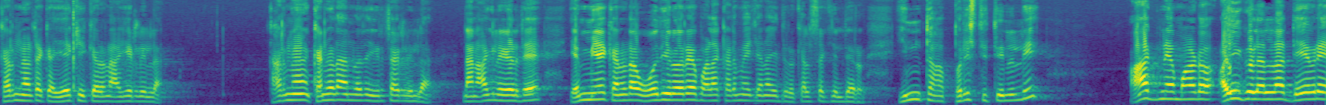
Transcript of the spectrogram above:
ಕರ್ನಾಟಕ ಏಕೀಕರಣ ಆಗಿರಲಿಲ್ಲ. ಕರ್ನಾ ಕನ್ನಡ ಅನ್ನೋದೇ ಇರ್ತಾ ಇರಲಿಲ್ಲ ನಾನು ಆಗಲೇ ಹೇಳಿದೆ ಎಂ ಎ ಕನ್ನಡ ಓದಿರೋರೇ ಭಾಳ ಕಡಿಮೆ ಜನ ಇದ್ದರು ಕೆಲಸಕ್ಕೆ ಇಲ್ದೇರು ಇಂಥ ಪರಿಸ್ಥಿತಿನಲ್ಲಿ ಆಜ್ಞೆ ಮಾಡೋ ಐಗಳೆಲ್ಲ ದೇವರೇ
